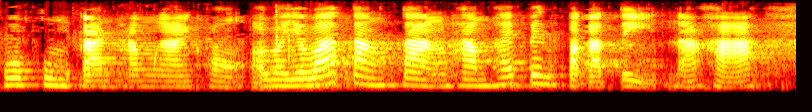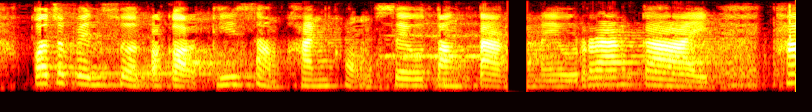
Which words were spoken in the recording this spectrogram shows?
ควบคุมการทำงานของอวัยวะต่างๆทำให้เป็นปกตินะคะ ก็จะเป็นส่วนประกอบที่สำคัญของเซลล์ต่างๆ ในร่างกาย ถ้า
